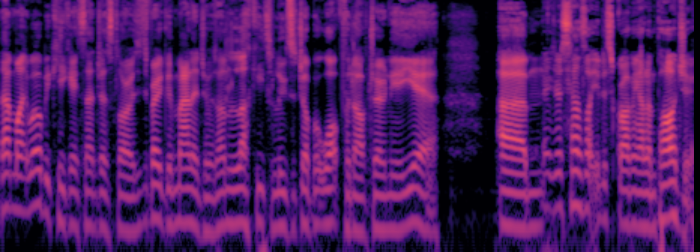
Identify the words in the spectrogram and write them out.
that might well be Quique Sanchez Flores. He's a very good manager. Was unlucky to lose a job at Watford after only a year. Um, It just sounds like you're describing Alan Pardew.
